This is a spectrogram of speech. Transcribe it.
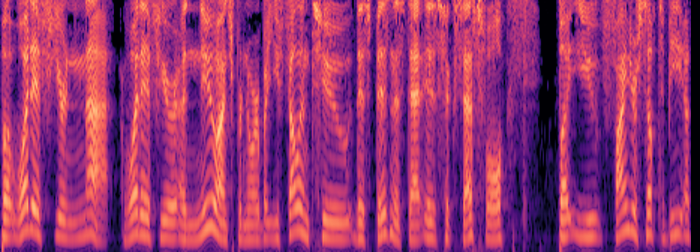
But what if you're not? What if you're a new entrepreneur, but you fell into this business that is successful, but you find yourself to be a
